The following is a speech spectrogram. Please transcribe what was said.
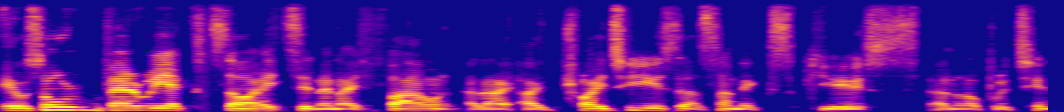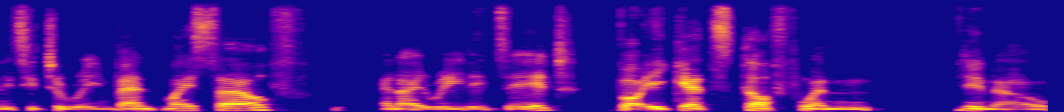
it was all very exciting and i found and I, I tried to use that as an excuse and an opportunity to reinvent myself and i really did but it gets tough when you know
